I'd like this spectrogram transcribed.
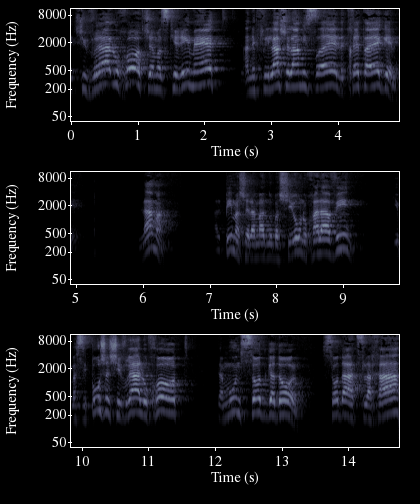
את שברי הלוחות שמזכירים את הנפילה של עם ישראל, את חטא העגל. למה? על פי מה שלמדנו בשיעור נוכל להבין, כי בסיפור של שברי הלוחות טמון סוד גדול, סוד ההצלחה,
